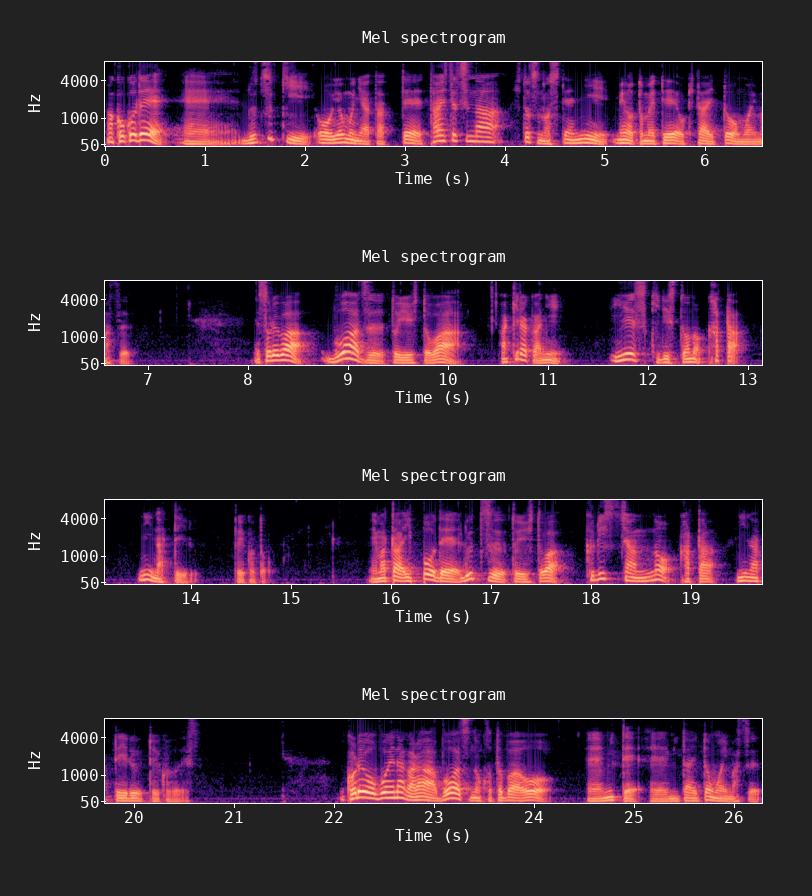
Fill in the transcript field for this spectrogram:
まあ、ここで、えー、ルツ記を読むにあたって大切な一つの視点に目を留めておきたいと思います。それは、ボアーズという人は明らかにイエス・キリストの肩になっているということ。また一方で、ルツという人はクリスチャンの肩になっているということです。これを覚えながら、ボアズの言葉を見てみたいと思います。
